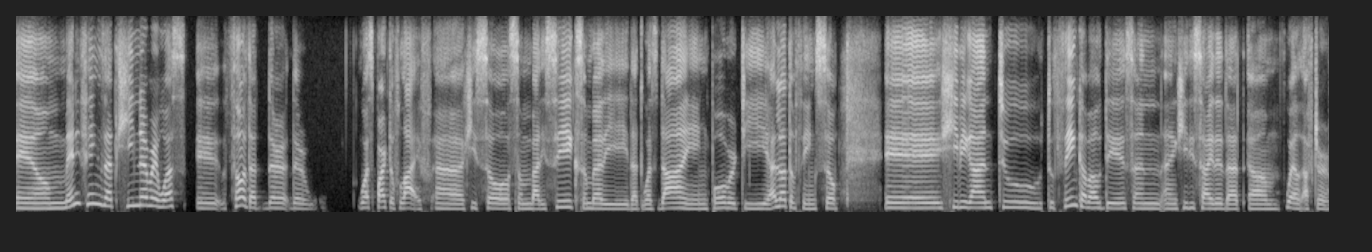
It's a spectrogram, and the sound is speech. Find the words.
um, many things that he never was uh, thought that there there was part of life. Uh, he saw somebody sick, somebody that was dying, poverty, a lot of things. So uh, he began to to think about this, and, and he decided that um, well, after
